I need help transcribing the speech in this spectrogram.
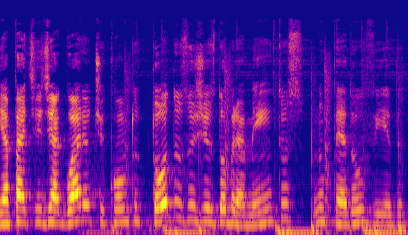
E a partir de agora eu te conto todos os desdobramentos no pé do ouvido.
